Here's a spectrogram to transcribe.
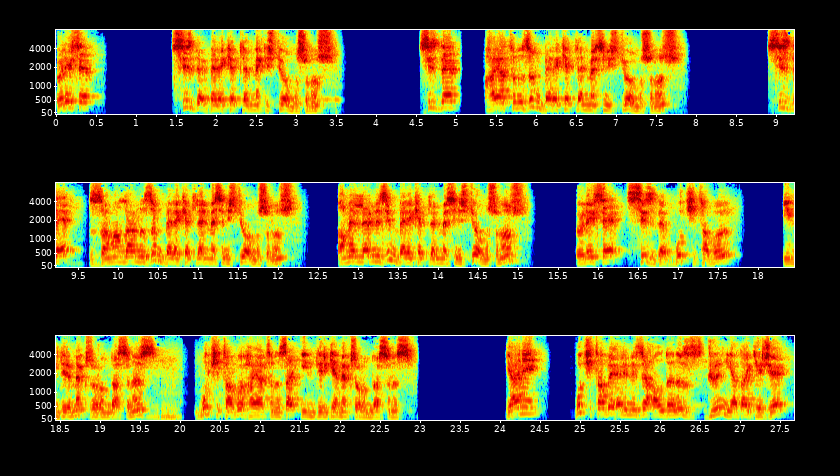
Öyleyse siz de bereketlenmek istiyor musunuz? Siz de hayatınızın bereketlenmesini istiyor musunuz? Siz de zamanlarınızın bereketlenmesini istiyor musunuz? Amellerinizin bereketlenmesini istiyor musunuz? Öyleyse siz de bu kitabı indirmek zorundasınız. Bu kitabı hayatınıza indirgemek zorundasınız. Yani bu kitabı elinize aldığınız gün ya da gece,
